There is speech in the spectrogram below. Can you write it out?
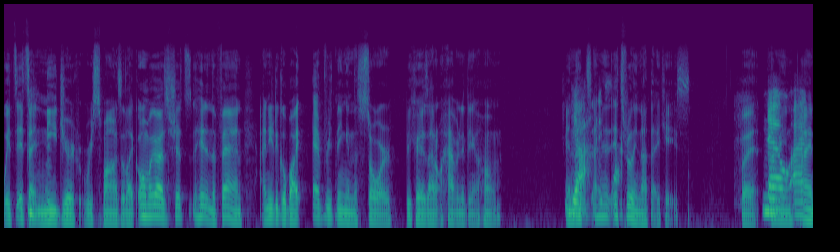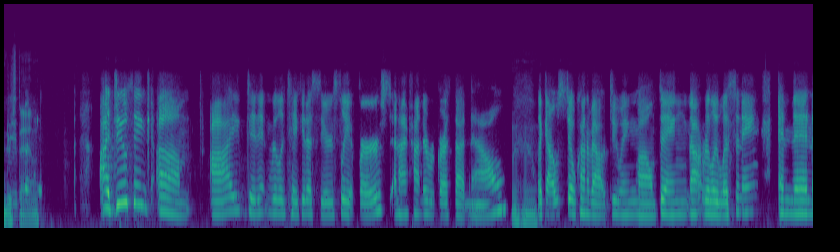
It's it's that mhm, knee jerk response of like, oh my god, shit's hitting the fan. I need to go buy everything in the store because I don't have anything at home. And yeah that's, I mean, it's really not that case. But I no mean, i I understand. i do think um i didn't really take it as seriously at first and i kind of regret that now hmm like i was still kind of out doing my own thing not really listening and then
